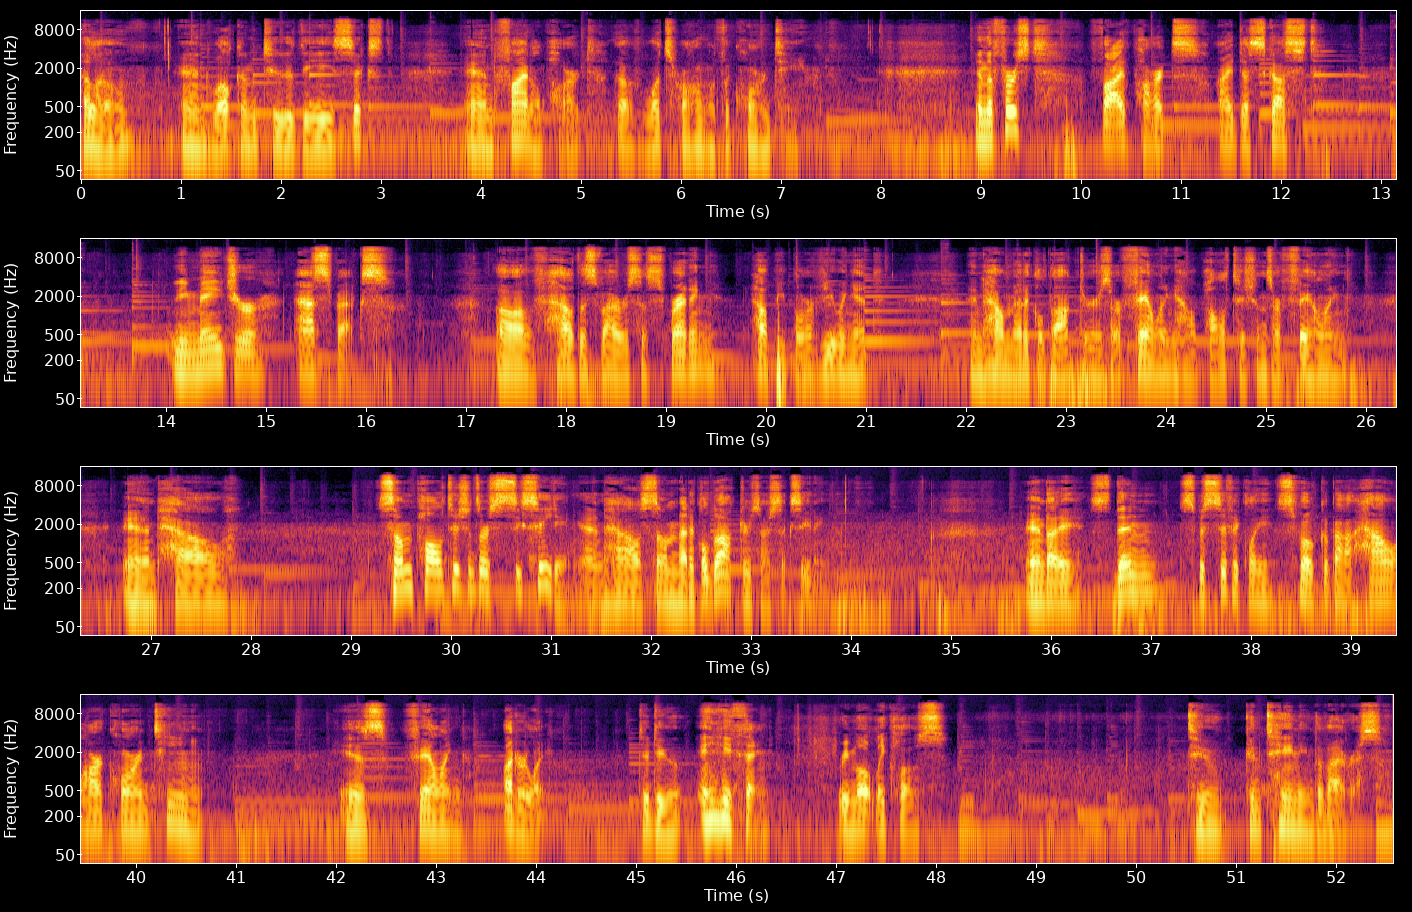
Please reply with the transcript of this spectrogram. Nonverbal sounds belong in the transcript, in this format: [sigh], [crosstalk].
Hello, and welcome to the sixth and final part of What's Wrong with the Quarantine. In the first five parts, I discussed the major aspects of how this virus is spreading, how people are viewing it, and how medical doctors are failing, how politicians are failing, and how some politicians are succeeding and how some medical doctors are succeeding. And I then specifically spoke about how our quarantining is failing utterly to do anything remotely close to containing the virus.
